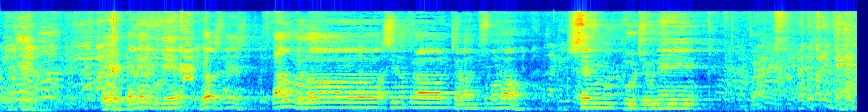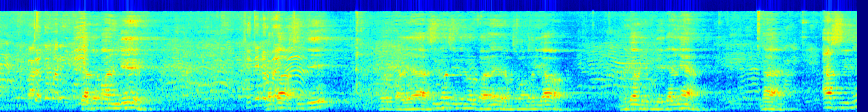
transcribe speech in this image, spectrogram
Oke. Eh, kalian ibu. Terus wis tahu ndelok sinetron zaman semono sing bojone Datuk Maringgi. Datuk Maringgi. Datuk Maringgi, Siti Bapak Nurbaya. Siti Nurbaya. Sinten Siti Nurbaya zaman nika. Nika nggih nggih kalian. Nah, aslinya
